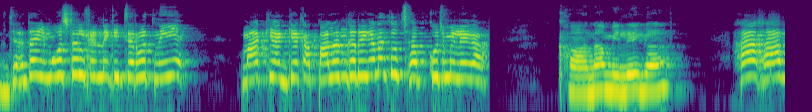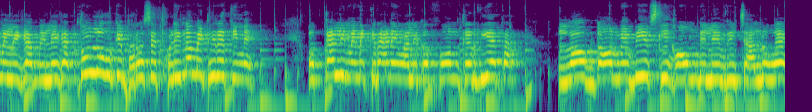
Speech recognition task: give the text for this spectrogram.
ज़्यादा इमोशनल करने की ज़रूरत नहीं है। माँ की आज्ञा का पालन करेगा ना तो सब कुछ मिलेगा। खाना मिलेगा। हाँ हाँ मिलेगा मिलेगा। तुम लोगों के भरोसे थोड़ी ना बैठी रहती मैं। और कल ही मैंने किराने वाले को फ़ोन कर दिया था। लॉकडाउन में भी उसकी होम डिलीवरी चालू है।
